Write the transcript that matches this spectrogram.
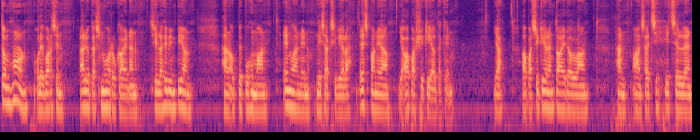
Tom Horn oli varsin älykäs nuorukainen, sillä hyvin pian hän oppi puhumaan englannin lisäksi vielä espanjaa ja apache-kieltäkin. Ja apache-kielen taidollaan hän ansaitsi itselleen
